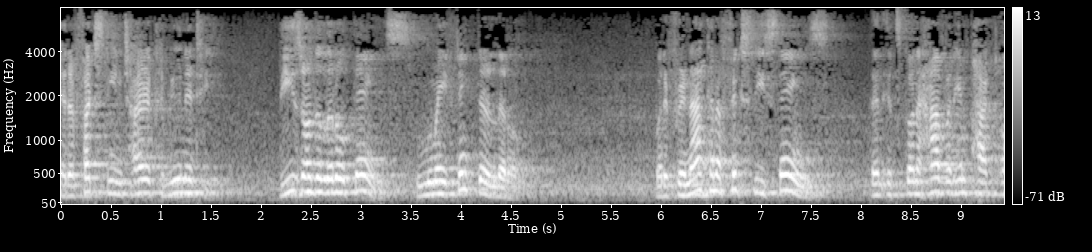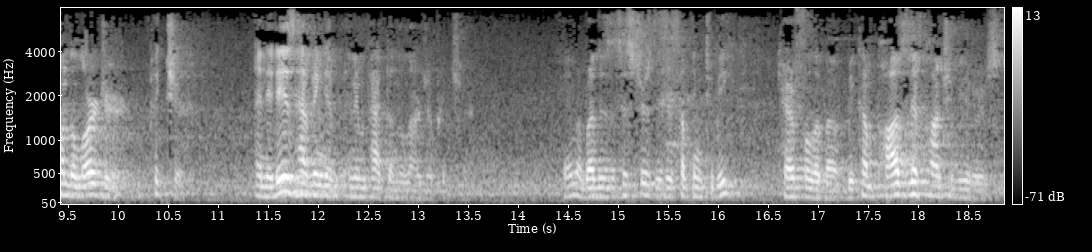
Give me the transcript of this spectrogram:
It affects the entire community. These are the little things. We may think they're little. But if you're not going to fix these things, then it's going to have an impact on the larger picture. And it is having an impact on the larger picture. Okay, my brothers and sisters, this is something to be careful about. Become positive contributors.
